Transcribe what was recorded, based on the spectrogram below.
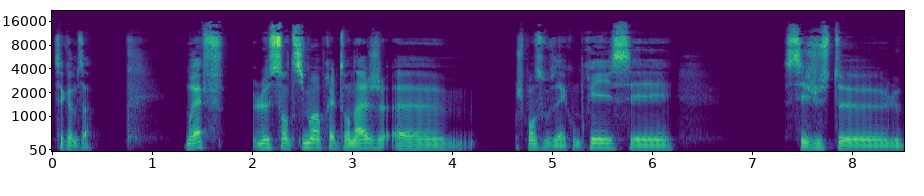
c'est comme ça. Bref, le sentiment après le tournage, euh, je pense que vous avez compris, c'est c'est juste euh, le,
